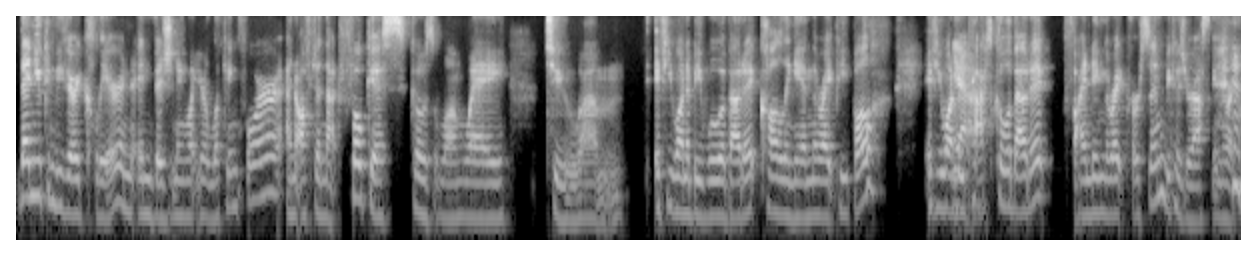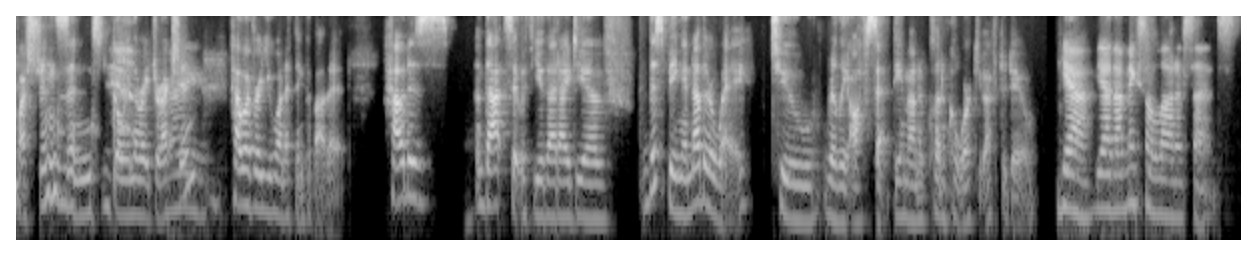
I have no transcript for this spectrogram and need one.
then you can be very clear in envisioning what you're looking for. And often that focus goes a long way to um, if you want to be woo about it, calling in the right people. If you want to yeah. be practical about it, finding the right person because you're asking the right questions and going the right direction. Right. However, you want to think about it. How does that sit with you? That idea of this being another way to really offset the amount of clinical work you have to do. Yeah, yeah, that makes a lot of sense.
